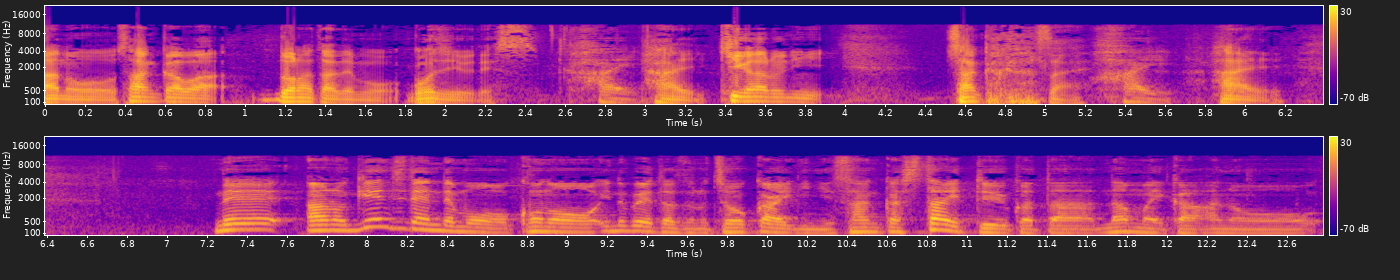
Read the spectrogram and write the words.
あの、参加はどなたでもご自由です。はい。はい。気軽に参加ください。はい。はい。で、あの、現時点でも、このイノベーターズの超会議に参加したいという方、何枚か、あの、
